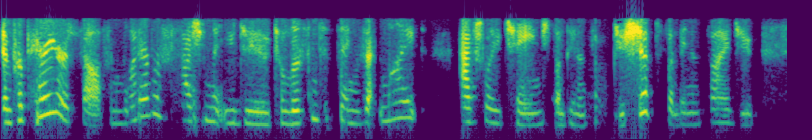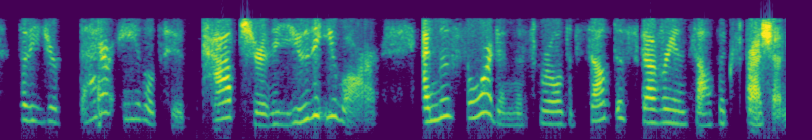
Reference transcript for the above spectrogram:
and prepare yourself in whatever fashion that you do to listen to things that might actually change something inside you, shift something inside you, so that you're better able to capture the you that you are and move forward in this world of self discovery and self expression.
